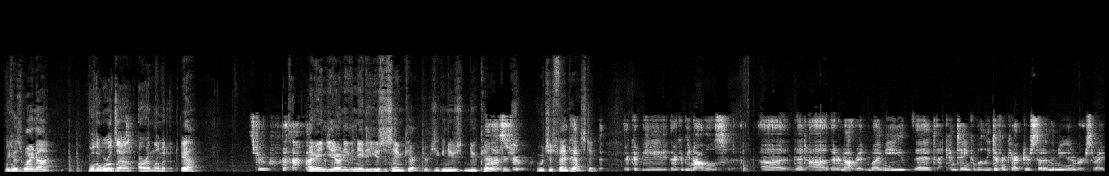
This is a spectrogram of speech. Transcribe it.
Because why not? Well, the worlds are are unlimited. Yeah. It's true. I mean, you don't even need to use the same characters. You can use new Well, that's characters, true. Which is fantastic. there could be there could be novels uh, that uh, that are not written by me that contain completely different characters set in the new universe, right?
